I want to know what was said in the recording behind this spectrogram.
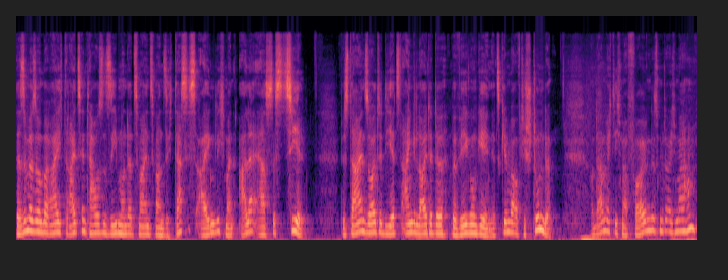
Da sind wir so im Bereich 13.722. Das ist eigentlich mein allererstes Ziel. Bis dahin sollte die jetzt eingeläutete Bewegung gehen. Jetzt gehen wir auf die Stunde. Und da möchte ich mal Folgendes mit euch machen.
